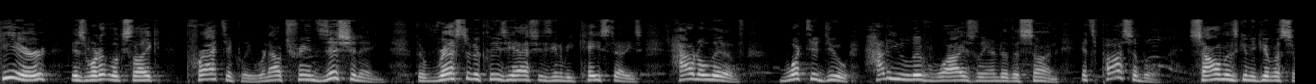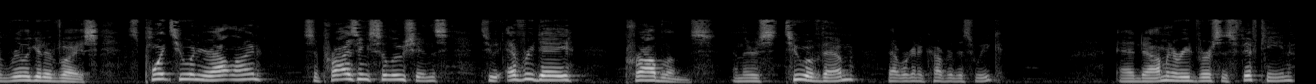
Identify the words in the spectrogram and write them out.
here is what it looks like practically. We're now transitioning. The rest of Ecclesiastes is going to be case studies. How to live, what to do, how do you live wisely under the sun? It's possible. Solomon's going to give us some really good advice. It's point two in your outline, surprising solutions to everyday problems. And there's two of them that we're going to cover this week. And uh, I'm going to read verses 15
